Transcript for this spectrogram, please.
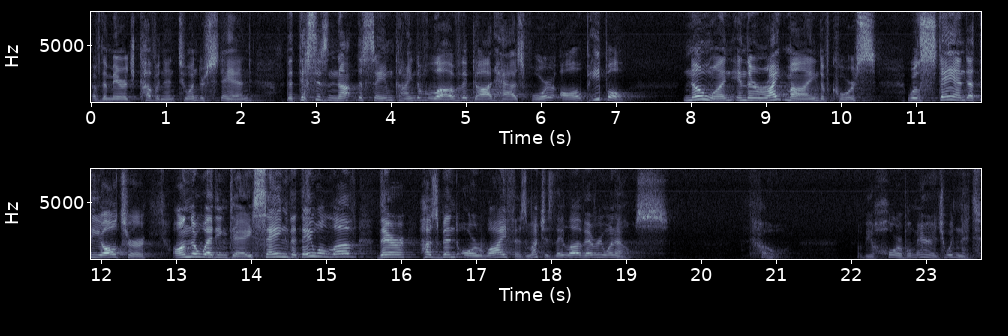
of the marriage covenant to understand that this is not the same kind of love that God has for all people. No one in their right mind, of course, will stand at the altar on their wedding day saying that they will love their husband or wife as much as they love everyone else. No. It would be a horrible marriage, wouldn't it?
